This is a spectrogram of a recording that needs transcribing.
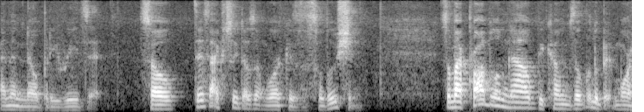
and then nobody reads it. So this actually doesn't work as a solution. So my problem now becomes a little bit more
